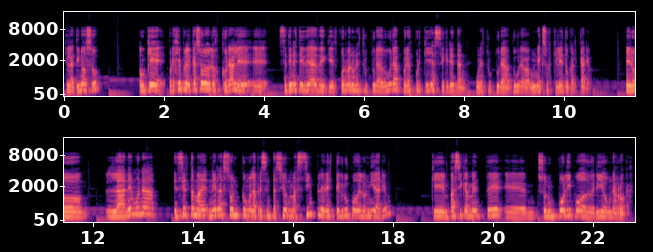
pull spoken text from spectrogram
gelatinoso, aunque, por ejemplo, en el caso de los corales, eh, se tiene esta idea de que forman una estructura dura, pero es porque ellas secretan una estructura dura, un exoesqueleto calcáreo. Pero la anémona, en cierta manera, son como la presentación más simple de este grupo de los nidarios, que básicamente eh, son un pólipo adherido a una roca.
